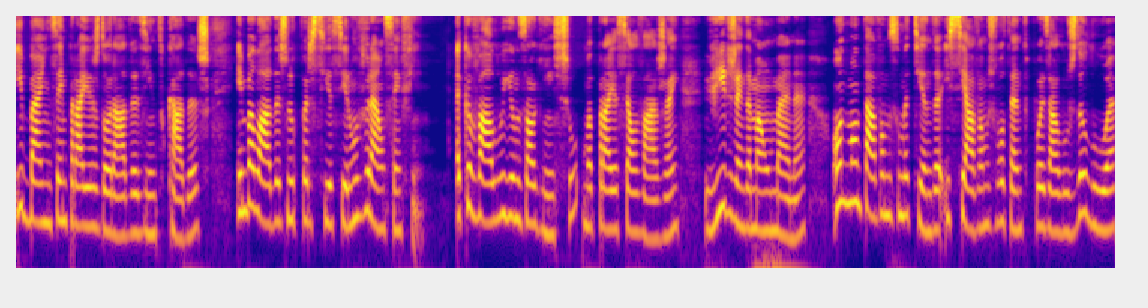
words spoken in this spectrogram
e banhos em praias douradas e intocadas, embaladas no que parecia ser um verão sem fim. A cavalo íamos ao guincho, uma praia selvagem, virgem da mão humana, onde montávamos uma tenda e seávamos voltando depois à luz da lua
